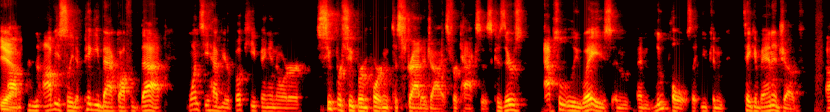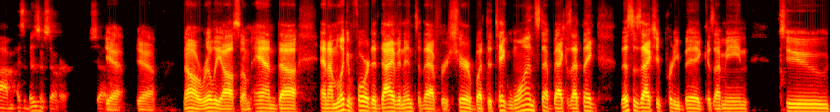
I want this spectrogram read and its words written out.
Yeah. Um, and obviously, to piggyback off of that, once you have your bookkeeping in order, super, super important to strategize for taxes because there's absolutely ways and, and loopholes that you can take advantage of um, as a business owner. So yeah, yeah. No, really awesome. And uh and I'm looking forward to diving into that for sure. But to take one step back, because I think this is actually pretty big. Because I mean, to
